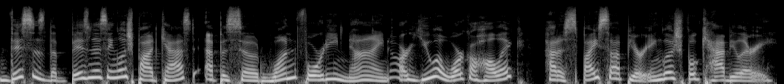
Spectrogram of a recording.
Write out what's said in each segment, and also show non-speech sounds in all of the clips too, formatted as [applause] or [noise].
This is the Business English Podcast, episode 149. Are you a workaholic? How to spice up your English vocabulary.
